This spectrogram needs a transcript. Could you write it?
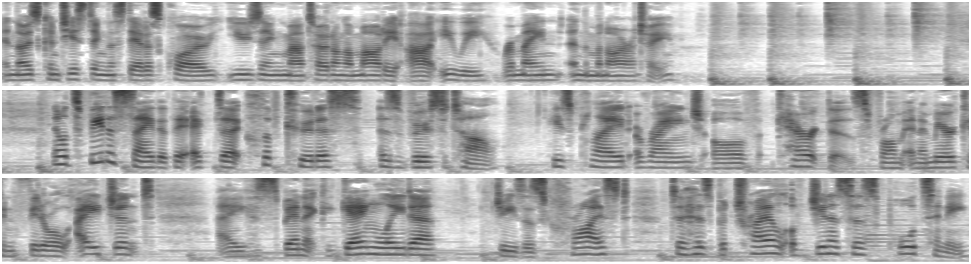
and those contesting the status quo using Mātauranga Māori a iwi remain in the minority. Now, it's fair to say that the actor Cliff Curtis is versatile. He's played a range of characters from an American federal agent, a Hispanic gang leader, Jesus Christ, to his portrayal of Genesis Potini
